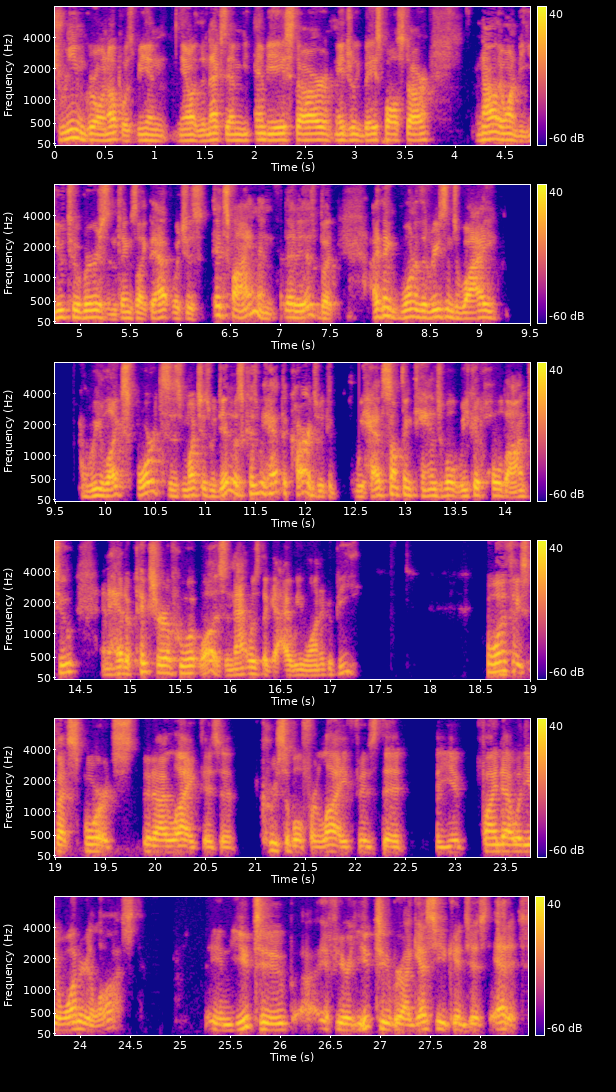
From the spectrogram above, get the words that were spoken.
dream growing up was being, you know, the next NBA star, Major League Baseball star. Now they want to be YouTubers and things like that, which is it's fine and that is. But I think one of the reasons why we like sports as much as we did was because we had the cards. We could we had something tangible we could hold on to and had a picture of who it was, and that was the guy we wanted to be. One of the things about sports that I liked as a crucible for life is that you find out whether you won or you lost. In YouTube, uh, if you're a YouTuber, I guess you can just edit,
